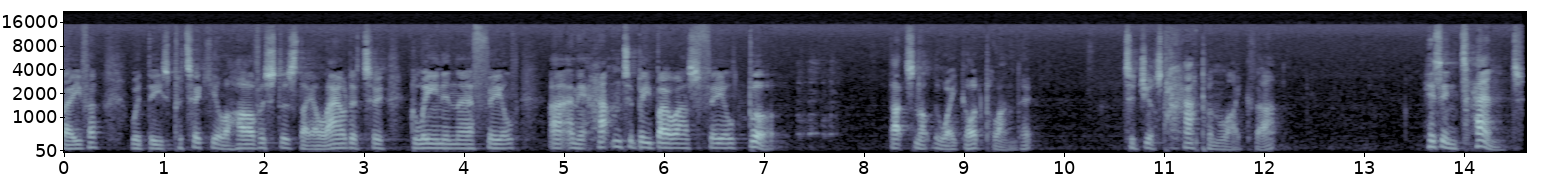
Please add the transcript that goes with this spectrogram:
favor with these particular harvesters. They allowed her to glean in their field, uh, and it happened to be Boaz's field, but that's not the way God planned it to just happen like that. His intent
